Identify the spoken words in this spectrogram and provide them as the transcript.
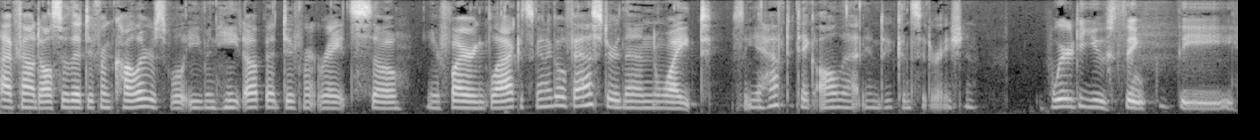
I've found also that different colors will even heat up at different rates. So you're firing black, it's going to go faster than white. So you have to take all that into consideration. Where do you think the,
